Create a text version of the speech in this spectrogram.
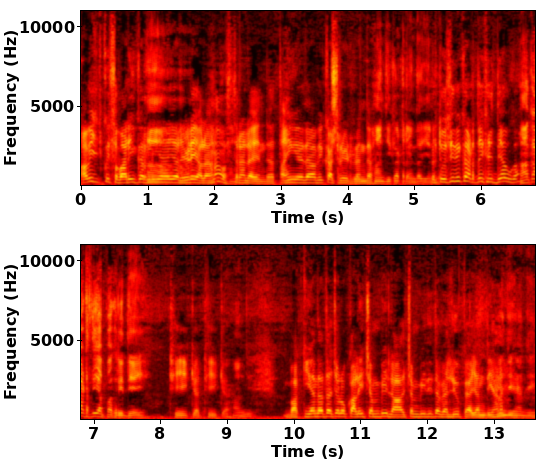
ਆ ਵੀ ਕੋਈ ਸਵਾਰੀ ਕਰਨੀ ਹੈ ਜਾਂ ਰੇੜੇ ਵਾਲਾ ਹਨਾ ਉਸ ਤਰ੍ਹਾਂ ਲੈ ਜਾਂਦਾ ਤਾਂ ਹੀ ਇਹਦਾ ਵੀ ਘੱਟ ਰੇਟ ਰਹਿੰਦਾ। ਹਾਂਜੀ ਘੱਟ ਰਹਿੰਦਾ ਜੀ ਫਿਰ ਇਹਨਾਂ ਦਾ। ਤੁਸੀਂ ਵੀ ਘੱਟ ਤੇ ਖਰੀਦਿਆ ਹੋਊਗਾ? ਹਾਂ ਘੱਟ ਦੀ ਆਪਾਂ ਖਰੀਦੇ ਆ ਜੀ। ਠੀਕ ਹੈ ਠੀਕ ਹੈ ਹਾਂਜੀ। ਬਾਕੀਆਂ ਦਾ ਤਾਂ ਚਲੋ ਕਾਲੀ ਚੰਬੀ ਲਾਲ ਚੰਬੀ ਦੀ ਤਾਂ ਵੈਲਿਊ ਪੈ ਜਾਂਦੀ ਹੈ ਨਾ ਹਾਂਜੀ ਹਾਂਜੀ।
